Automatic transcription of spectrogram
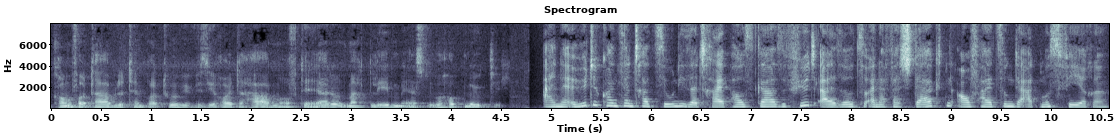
komfortable Temperatur, wie wir sie heute haben auf der Erde und macht Leben erst überhaupt möglich. Eine erhöhte Konzentration dieser Treibhausgase führt also zu einer verstärkten Aufheizung der Atmosphäre.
